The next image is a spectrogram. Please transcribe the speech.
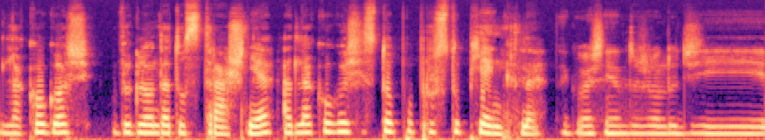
Dla kogoś wygląda to strasznie, a dla kogoś jest to po prostu piękne. Tak właśnie dużo ludzi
